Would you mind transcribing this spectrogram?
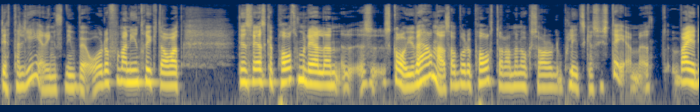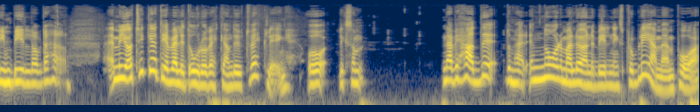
detaljeringsnivå. Och då får man intrycket av att den svenska partsmodellen eh, ska ju värnas av både parterna men också av det politiska systemet. Vad är din bild av det här? Eh, men jag tycker att det är väldigt oroväckande utveckling. Och liksom, när vi hade de här enorma lönebildningsproblemen på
